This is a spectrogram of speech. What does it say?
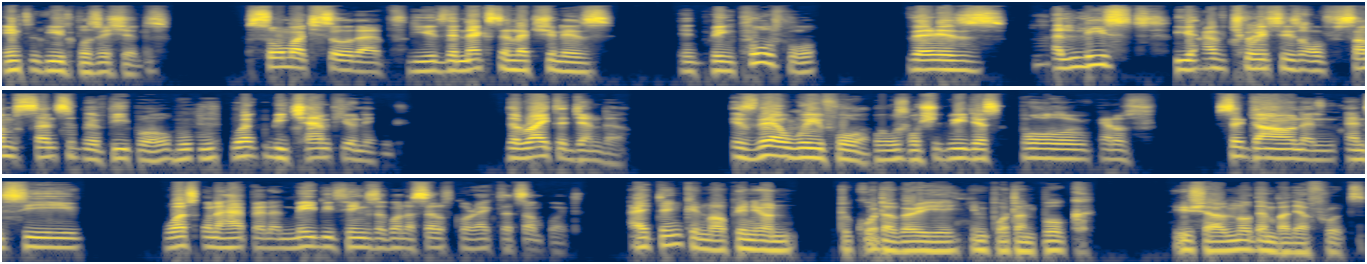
into these positions? So much so that the, the next election is, being pulled for. There is at least you have choices of some sensible people who want to be championing the right agenda. Is there a way forward, or should we just all kind of sit down and, and see what's going to happen and maybe things are going to self correct at some point? I think, in my opinion, to quote a very important book, you shall know them by their fruits.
